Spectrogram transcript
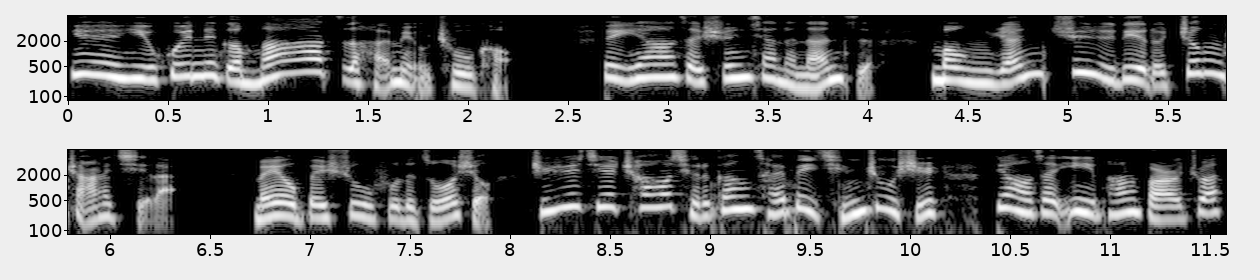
叶一辉那个“妈”字还没有出口，被压在身下的男子猛然剧烈的挣扎了起来，没有被束缚的左手直接抄起了刚才被擒住时掉在一旁的板砖，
